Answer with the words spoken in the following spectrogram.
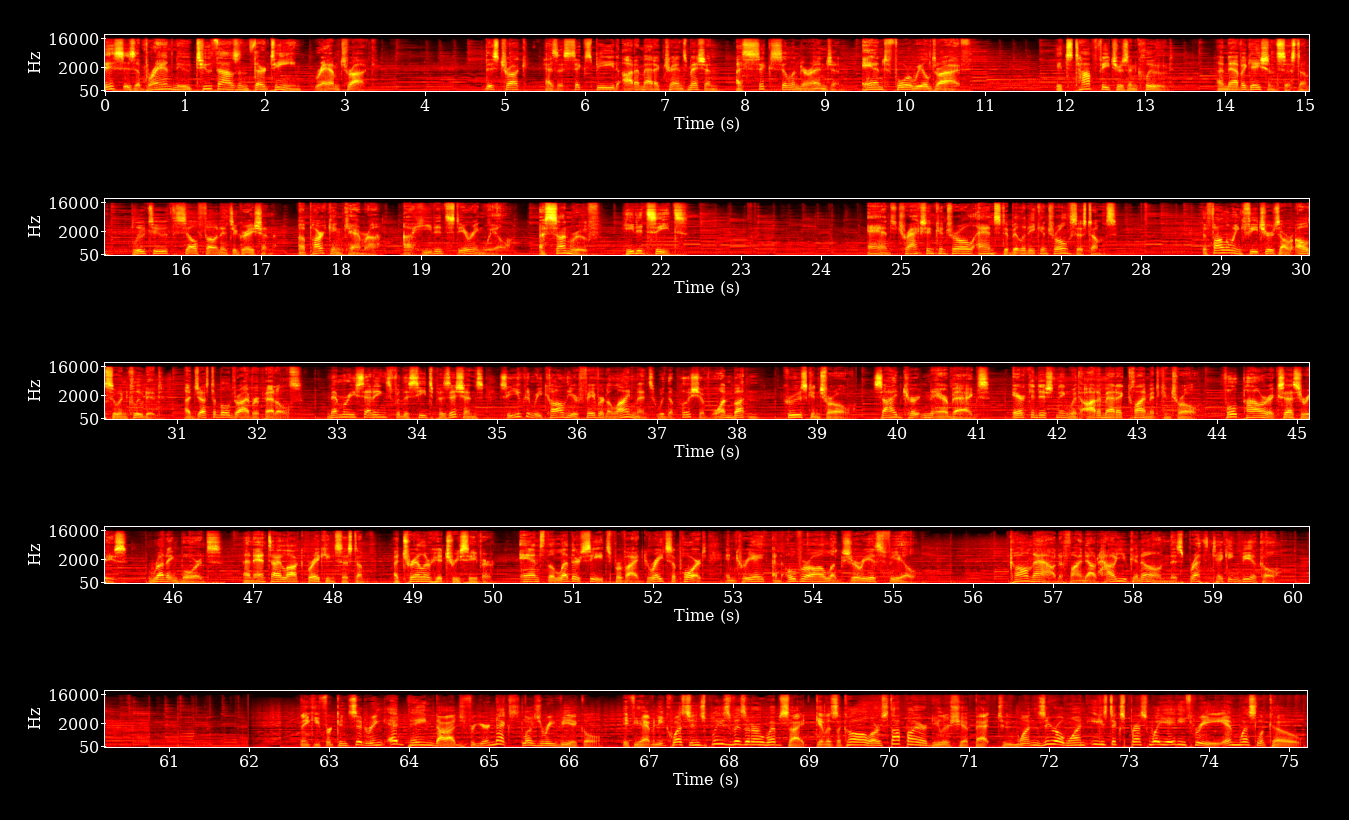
This is a brand new 2013 Ram truck. This truck has a six-speed automatic transmission, a six-cylinder engine, and four-wheel drive. Its top features include a navigation system, Bluetooth cell phone integration, a parking camera, a heated steering wheel, a sunroof, heated seats, and traction control and stability control systems. The following features are also included. Adjustable driver pedals, memory settings for the seat's positions so you can recall your favorite alignments with the push of one button, cruise control, side curtain airbags, air conditioning with automatic climate control, full power accessories, running boards, an anti-lock braking system, a trailer hitch receiver, and the leather seats provide great support and create an overall luxurious feel. Call now to find out how you can own this breathtaking vehicle. Thank you for considering Ed Payne Dodge for your next luxury vehicle. If you have any questions, please visit our website, give us a call, or stop by our dealership at 2101 East Expressway 83 in Weslaco.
